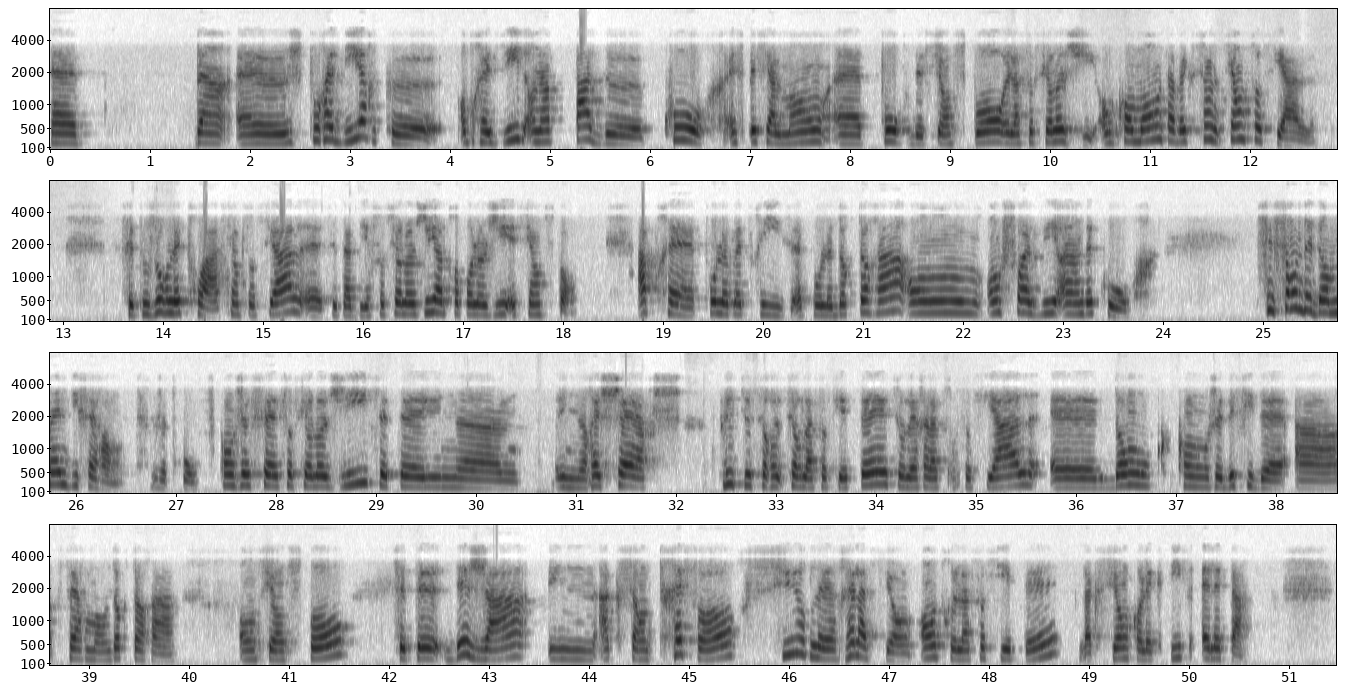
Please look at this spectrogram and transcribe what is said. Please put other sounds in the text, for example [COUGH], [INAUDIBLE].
Ben, je pourrais dire que au Brésil, on n'a pas de cours spécialement euh, pour des sciences po et la sociologie. On commence avec sciences sociales. C'est toujours les trois, sciences sociales, euh, c'est-à-dire sociologie, anthropologie et sciences po. Après, pour le maîtrise, pour le doctorat, on, choisit un des cours. Ce sont des domaines différents, je trouve. Quand je fais sociologie, c'était une, euh, une recherche plutôt sur, la société, sur les relations sociales. Et donc, quand j'ai décidé à faire mon doctorat en Sciences Po, c'était déjà un accent très fort sur les relations entre la société, l'action collective et l'État.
